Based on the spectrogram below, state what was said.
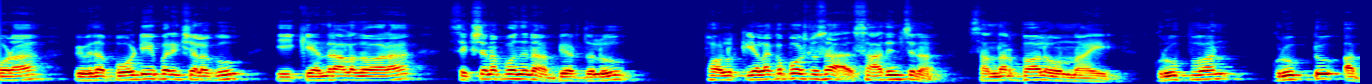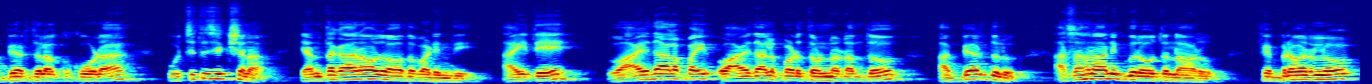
కూడా వివిధ పోటీ పరీక్షలకు ఈ కేంద్రాల ద్వారా శిక్షణ పొందిన అభ్యర్థులు పలు కీలక పోస్టులు సా సాధించిన సందర్భాలు ఉన్నాయి. గ్రూప్ వన్ గ్రూప్ టూ అభ్యర్థులకు కూడా ఉచిత శిక్షణ ఎంతగానో దోహదపడింది. అయితే వాయిదాలపై వాయిదాలు పడుతుండటంతో అభ్యర్థులు అసహనానికి గురవుతున్నారు. ఫిబ్రవరిలో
